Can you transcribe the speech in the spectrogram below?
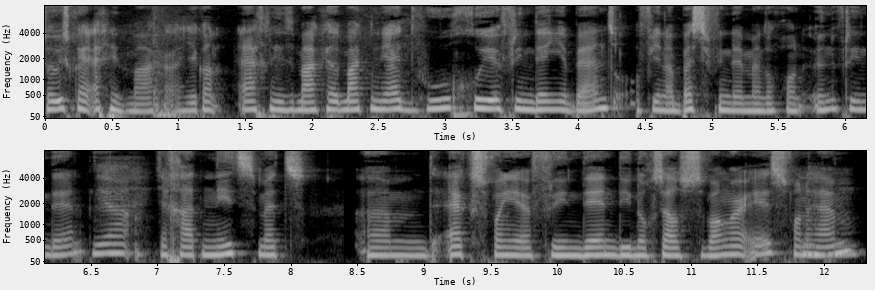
Zoiets kan je echt niet maken. Je kan echt niet maken. Het maakt niet uit hoe goede vriendin je bent. Of je nou beste vriendin bent of gewoon een vriendin. Ja. Je gaat niet met ehm, de ex van je vriendin die nog zelfs zwanger is van Mhm. hem.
